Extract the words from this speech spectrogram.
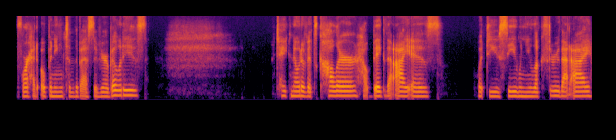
forehead opening to the best of your abilities. Take note of its color, how big the eye is. What do you see when you look through that eye?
